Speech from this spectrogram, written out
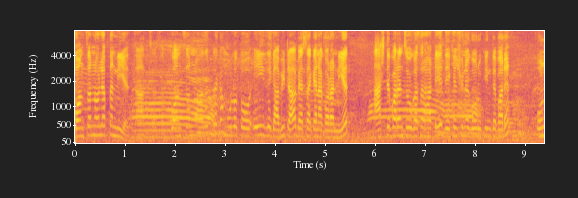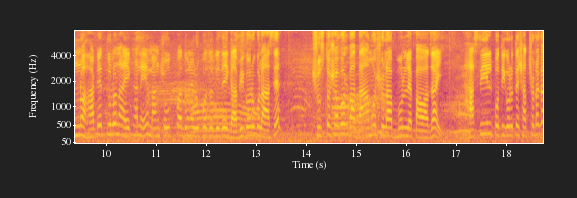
পঞ্চান্ন হলে আপনার নিয়ত। আচ্ছা আচ্ছা। পঞ্চান্ন হাজার টাকা মূলত এই যে গাভীটা বেচা কেনা করার নিয়ত। আসতে পারেন চৌগাছার হাটে, দেখে শুনে গরু কিনতে পারেন। অন্য হাটের তুলনায় এখানে মাংস উৎপাদনের উপযোগী যেই গাভী গরুগুলো আছে, সুস্থ, সবল বা দামও সুলভ মূল্যে পাওয়া যায়। হাসিল প্রতি গরুতে সাতশো টাকা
